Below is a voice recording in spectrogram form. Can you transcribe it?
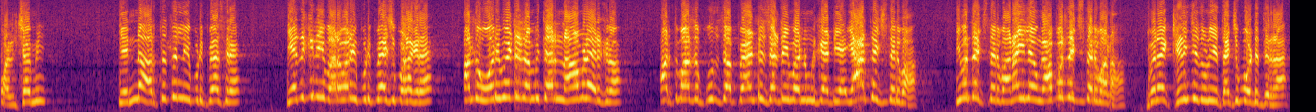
பழனிசாமி என்ன அர்த்தத்தில் நீ இப்படி பேசுற? எதுக்கு நீ வர வர இப்படி பேசி பழகுற? அந்த ஒரு வீட்டை நம்பித்தாரு நாமளே இருக்கிறோம். அடுத்த மாசம் புதுசா பேண்ட் சட்டையும் வேணும்னு கேட்டியா? யார் தைச்சு தருவான் இவன் தைச்சு தருவானா? இல்ல உங்க அப்பா தைச்சு தருவானா? இவனே கிழிஞ்ச துணியை தச்சு போட்டு தர்றான்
